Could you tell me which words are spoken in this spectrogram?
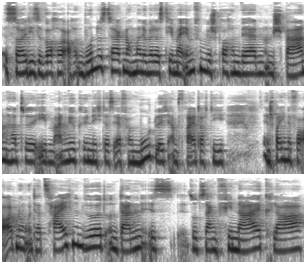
Es soll diese Woche auch im Bundestag nochmal über das Thema Impfen gesprochen werden. Und Spahn hatte eben angekündigt, dass er vermutlich am Freitag die entsprechende Verordnung unterzeichnen wird. Und dann ist sozusagen final klar,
